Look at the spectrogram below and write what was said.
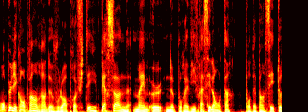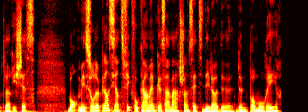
On peut les comprendre hein, de vouloir profiter. Personne, même eux, ne pourrait vivre assez longtemps pour dépenser toute leur richesse. Bon, mais sur le plan scientifique, il faut quand même que ça marche, hein, cette idée-là de, de, ne pas mourir.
